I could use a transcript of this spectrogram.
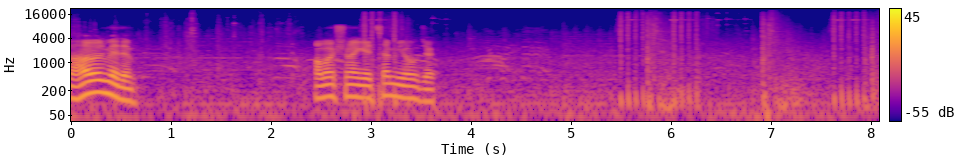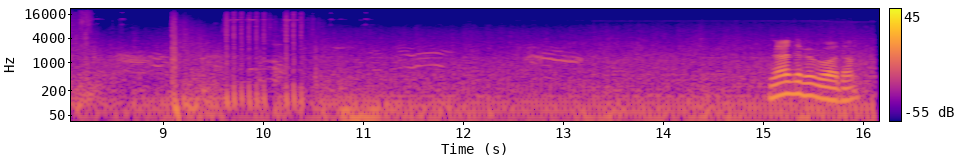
Daha ölmedim. Ama şuna geçsem iyi olacak. Nerede be bu adam?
